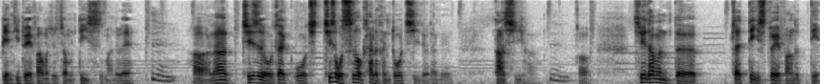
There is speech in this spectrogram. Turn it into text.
贬低对方嘛，就叫我们 diss 嘛，对不对？嗯。啊，那其实我在我其实我事后看了很多集的那个大嘻哈，嗯，哦，其实他们的。在 diss 对方的点，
